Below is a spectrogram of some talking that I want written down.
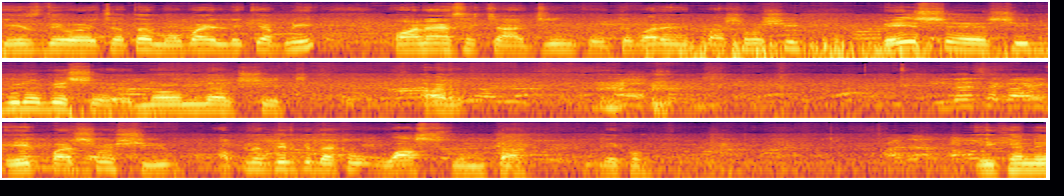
কেস দেওয়া আছে অর্থাৎ মোবাইল রেখে আপনি অনায়াসে চার্জিং করতে পারেন। পাশাপাশি বেশ সিটগুলো বেশ নরমদায়ক সিট আর এর পাশাপাশি আপনাদেরকে দেখো ওয়াশরুমটা দেখুন। এখানে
